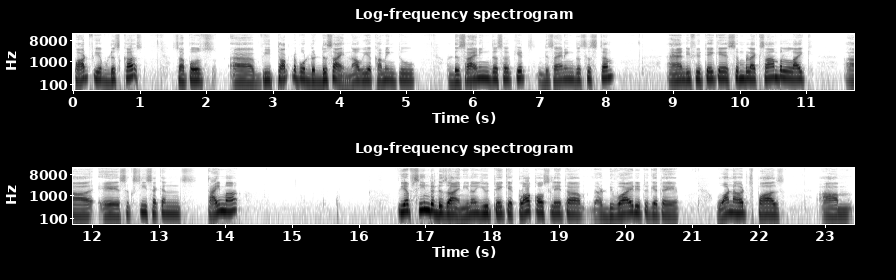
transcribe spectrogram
part we have discussed. Suppose we talked about the design. Now we are coming to designing the circuits designing the system. And if you take a simple example like uh, a 60 seconds timer we have seen the design. You know you take a clock oscillator uh, divide it to get a 1 hertz pulse um,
